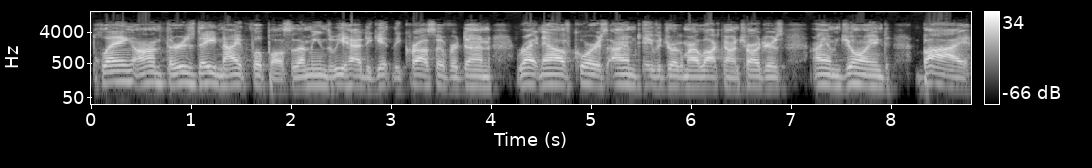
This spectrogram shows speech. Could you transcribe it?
playing on Thursday night football. So that means we had to get the crossover done right now. Of course, I'm David Drogemeyer, Locked On Chargers. I am joined by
